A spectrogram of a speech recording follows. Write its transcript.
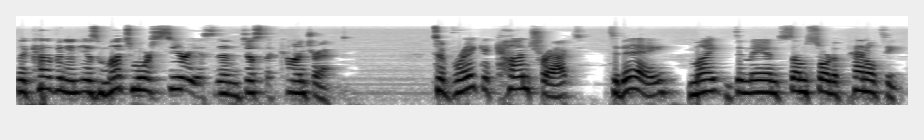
the covenant is much more serious than just a contract. To break a contract today might demand some sort of penalty.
